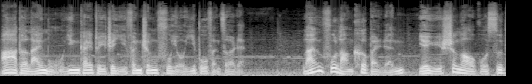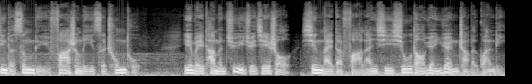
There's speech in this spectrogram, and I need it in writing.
阿德莱姆应该对这一纷争负有一部分责任。兰弗朗克本人也与圣奥古斯丁的僧侣发生了一次冲突。因为他们拒绝接受新来的法兰西修道院院长的管理，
